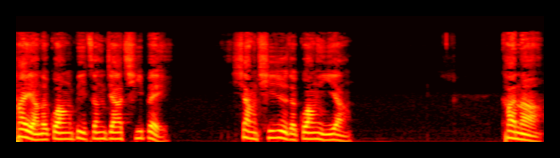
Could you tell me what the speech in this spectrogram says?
太阳的光必增加七倍，像七日的光一样。看哪，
